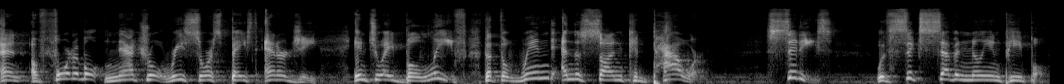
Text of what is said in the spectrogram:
and affordable natural resource based energy into a belief that the wind and the sun can power cities with six, seven million people,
